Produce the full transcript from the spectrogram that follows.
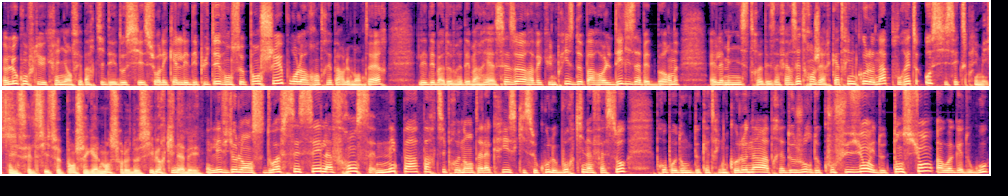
Le conflit ukrainien fait partie des dossiers sur lesquels les députés vont se pencher pour leur rentrée parlementaire. Les débats devraient démarrer à 16h avec une prise de parole d'Elisabeth Borne. La ministre des Affaires étrangères, Catherine Colonna, pourrait aussi s'exprimer. Et celle-ci se penche également sur le dossier burkinabé. Les violences doivent cesser. La France n'est pas partie prenante à la crise qui secoue le Burkina Faso. Propos donc de Catherine Colonna après deux jours de confusion et de tension à Ouagadougou.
